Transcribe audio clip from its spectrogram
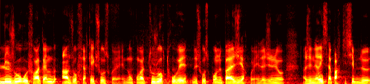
le jour où il faudra quand même un jour faire quelque chose. Quoi. donc on va toujours trouver des choses pour ne pas agir. Quoi. Et la ça participe de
